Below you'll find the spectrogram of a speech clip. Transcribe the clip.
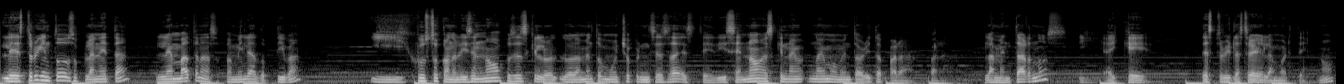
Le destruyen todo su planeta. Le matan a su familia adoptiva. Y justo cuando le dicen, no, pues es que lo, lo lamento mucho, princesa, este, dice, no, es que no hay, no hay momento ahorita para, para lamentarnos y hay que destruir la estrella de la muerte, ¿no?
